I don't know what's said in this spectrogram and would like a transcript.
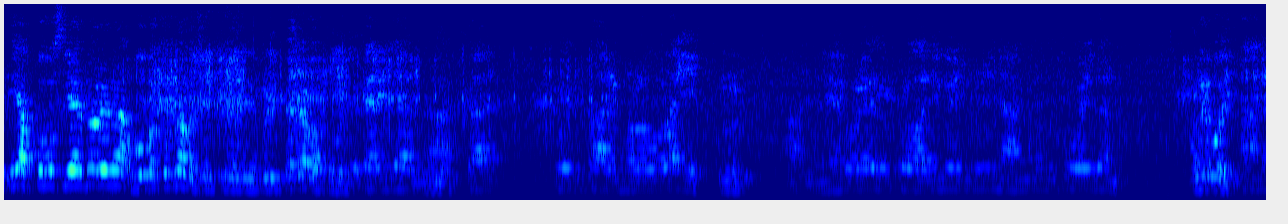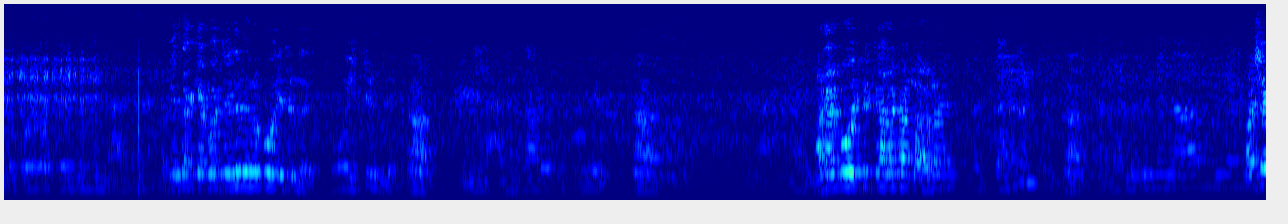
ഈ അപ്പു മുസ്ലിയാർ എന്ന് പറയുന്ന അബൂബക്കർ എന്നാണോ ശരിക്കും പേര്. വിളിപ്പേരാണോ അപ്പു കാലങ്ങളോളായി അങ്ങനെ കുറെ പ്രവാചം കഴിഞ്ഞപ്പോൾ ഞാൻ അങ്ങനെ ഒന്ന് പോയതാണ്. അങ്ങനെ പോയി? അങ്ങനെ പോയി അപ്പൊ ഈ തെക്കേപ്പറ്റയിൽ നിങ്ങൾ പോയിട്ടുണ്ട്? പോയിട്ടുണ്ട്. പിന്നെ ഞാനങ്ങനെ നാടോട്ട് പോവുകയാണ് അങ്ങനെ പോയിട്ട് കല കണ്ടോ അവിടെ? പക്ഷെ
